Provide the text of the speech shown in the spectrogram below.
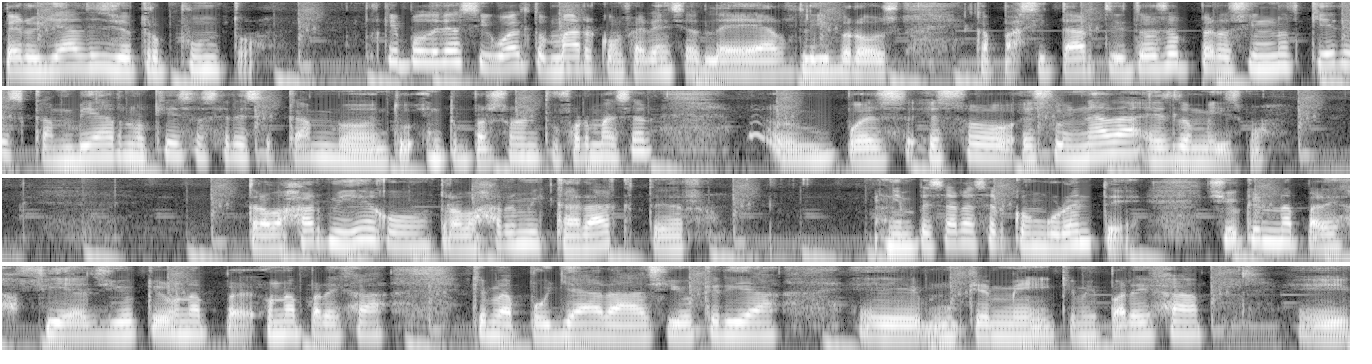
pero ya desde otro punto. Porque podrías igual tomar conferencias, leer libros, capacitarte y todo eso, pero si no quieres cambiar, no quieres hacer ese cambio en tu, en tu persona, en tu forma de ser, pues eso, eso y nada es lo mismo. trabajar mi ego, trabajar mi carácter y empezar a ser congruente. Si yo quería una pareja fiel, si yo quería una, pareja que me apoyara, si yo quería eh, que, mi, que mi pareja eh,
